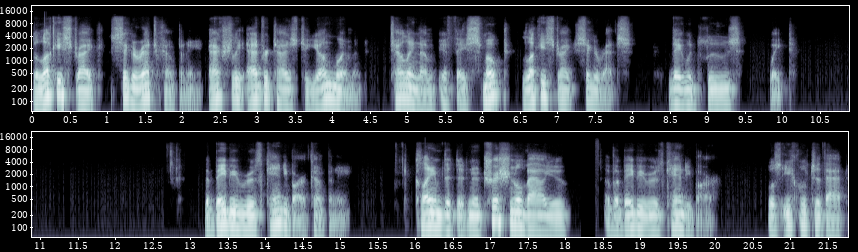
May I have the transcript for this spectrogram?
The Lucky Strike cigarette company actually advertised to young women, telling them if they smoked Lucky Strike cigarettes, they would lose weight. The Baby Ruth Candy Bar Company claimed that the nutritional value of a Baby Ruth candy bar was equal to that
